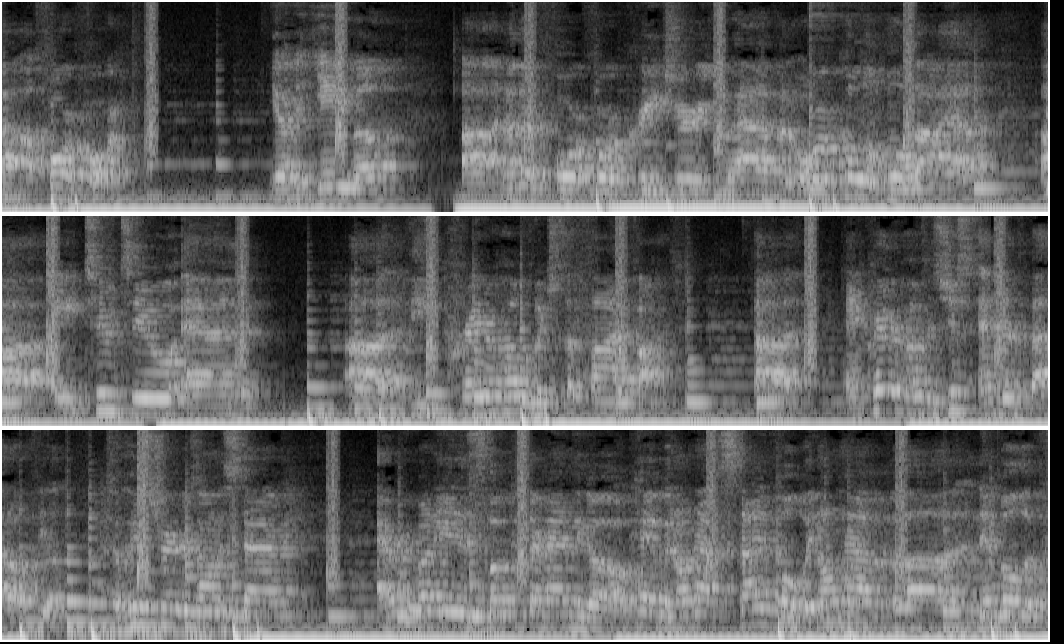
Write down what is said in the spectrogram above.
uh, a 4-4. You have a Yeva, uh, another 4-4 creature. You have an Oracle of Daya, uh, a 2-2, and uh, the Craterhoof, which is a 5-5. Uh, and Craterhoof has just entered the battlefield. So his trigger's on the stack. Everybody has looked at their hand and go, okay, we don't have Stifle, we don't have uh, Nimble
